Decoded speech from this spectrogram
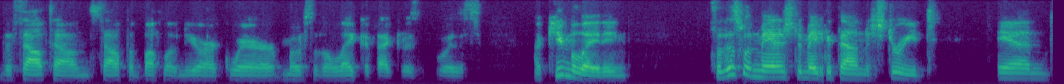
the South Town, south of Buffalo, New York, where most of the lake effect was, was accumulating. So this one managed to make it down the street. And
